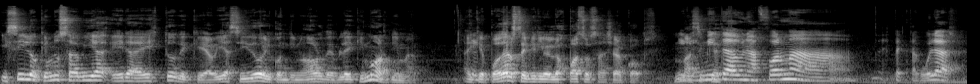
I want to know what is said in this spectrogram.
y sí, lo que no sabía era esto de que había sido el continuador de Blake y Mortimer. Hay que poder seguirle los pasos a Jacobs. Y lo imita de una forma espectacular.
